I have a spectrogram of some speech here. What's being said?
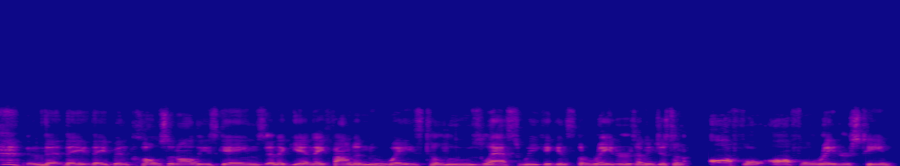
That they they've been close in all these games, and again they found a new ways to lose last week against the Raiders. I mean, just an awful, awful Raiders team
